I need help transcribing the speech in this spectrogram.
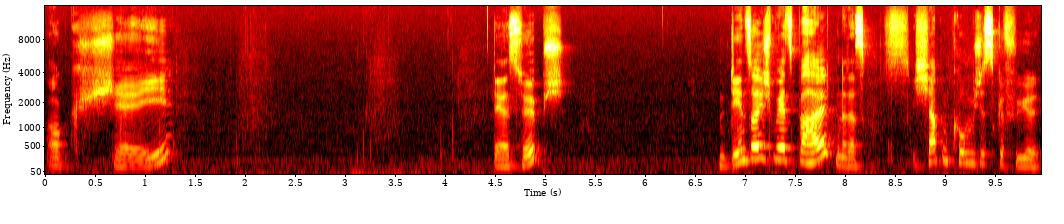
Okay. Der ist hübsch. Und den soll ich mir jetzt behalten. Das, ich habe ein komisches Gefühl.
